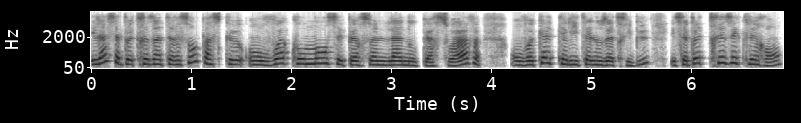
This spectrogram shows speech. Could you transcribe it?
Et là, ça peut être très intéressant parce qu'on voit comment ces personnes-là nous perçoivent, on voit quelles qualités elles nous attribuent, et ça peut être très éclairant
